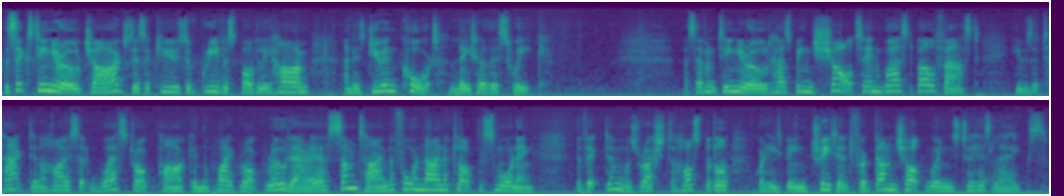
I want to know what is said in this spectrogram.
The 16 year old charged is accused of grievous bodily harm and is due in court later this week. A 17 year old has been shot in West Belfast. He was attacked in a house at Westrock Park in the Whiterock Road area sometime before 9 o'clock this morning. The victim was rushed to hospital where he's being treated for gunshot wounds to his legs.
